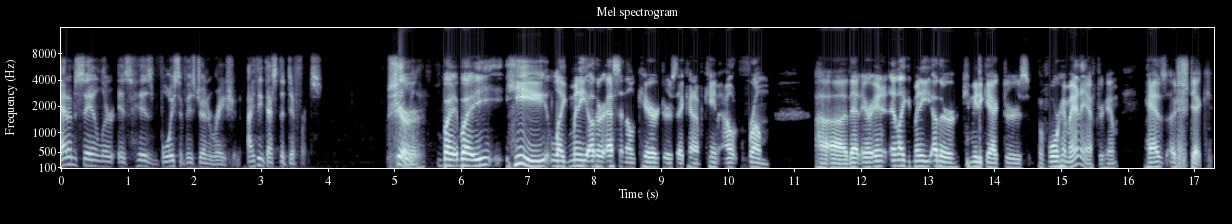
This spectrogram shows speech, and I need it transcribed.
Adam sandler is his voice of his generation. I think that's the difference Sure, Truly. but but he, he, like many other SNL characters that kind of came out from uh, uh, that era, and, and like many other comedic actors before him and after him, has a shtick.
